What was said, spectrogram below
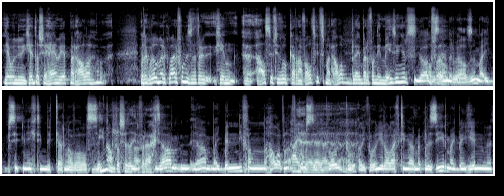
jij woont nu in Gent, als je heimwee hebt naar Halle wat ik wel merkwaardig vond, is dat er geen uh, Aalst heeft heel veel carnavalshits, maar Halle blijkbaar van die meezingers. Ja, er zijn er wel, ze, maar ik zit niet echt in de carnavals. Niemand, als je dat hier vraagt. Ja, ja, maar ik ben niet van. Ah, ja, ja, ja, ik, woon hier al 18 jaar met plezier, maar ik ben geen... Eh,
